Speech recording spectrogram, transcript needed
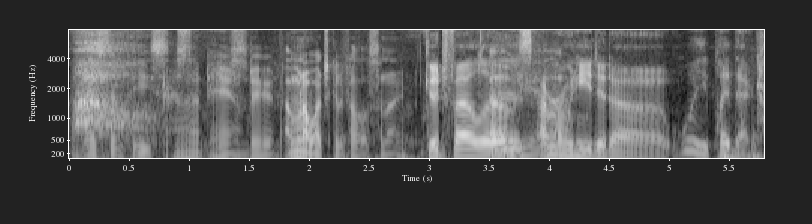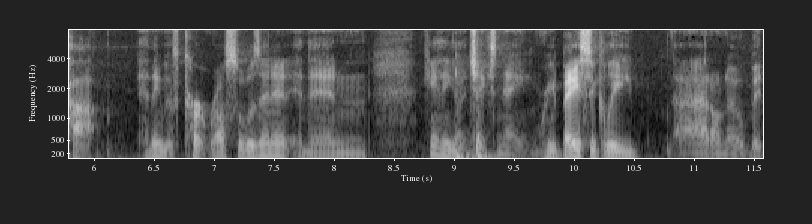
Rest in peace. God damn, dude. I'm gonna watch Goodfellas tonight. Goodfellas. Oh, I remember when he did uh, what he played that cop. I think it was Kurt Russell was in it, and then I can't think of the chick's name. Where he basically, I don't know, but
